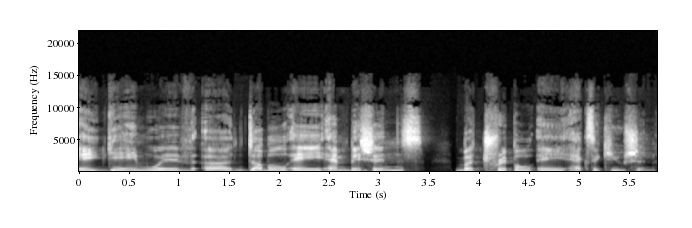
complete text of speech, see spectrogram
a game with uh, double A ambitions but triple A execution.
